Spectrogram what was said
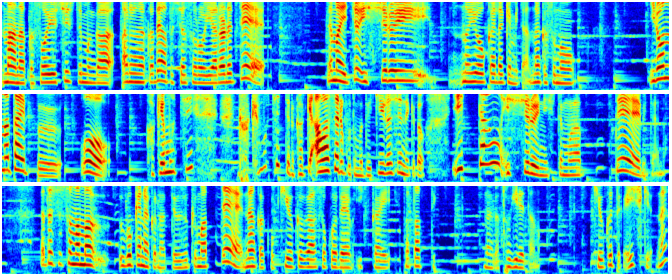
まあなんかそういうシステムがある中で私はそれをやられてでまあ一応一種類の妖怪だけみたいな。なんかそのいろんなタイプを掛け持ち？掛け持ちっていうの掛け合わせることもできるらしいんだけど一旦一種類にしてもらってみたいな。私そのまま動けなくなってうずくまってなんかこう記憶がそこで一回パタってなんか途切れたの。記憶っていうか意識だね。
